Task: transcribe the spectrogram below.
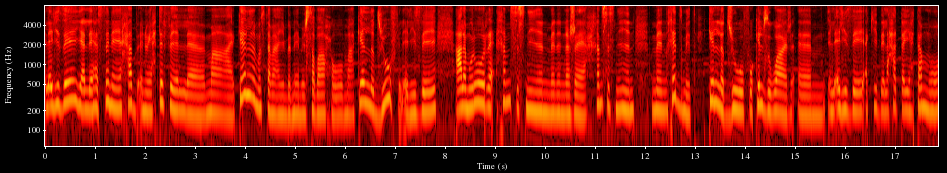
الإليزي يلي هالسنة حب إنه يحتفل آه، مع كل مستمعين برنامج صباحو مع كل ضيوف الإليزي على مرور خمس سنين من النجاح خمس سنين من خدمة كل ضيوف وكل زوار الإليزي أكيد لحتى يهتموا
